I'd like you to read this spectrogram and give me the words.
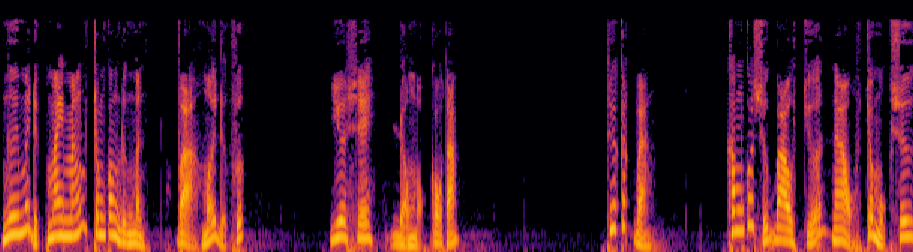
ngươi mới được may mắn trong con đường mình và mới được phước. Giô-xê đoạn 1 câu 8 Thưa các bạn, không có sự bào chữa nào cho mục sư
